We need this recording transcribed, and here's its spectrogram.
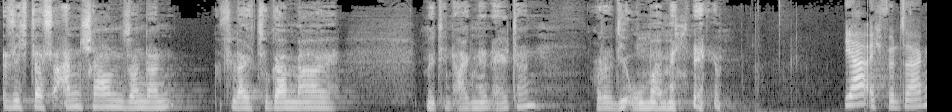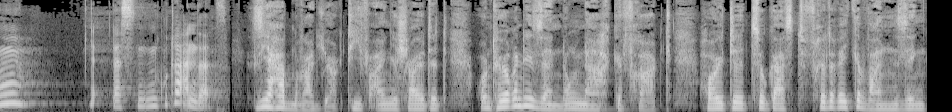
sich das anschauen, sondern vielleicht sogar mal mit den eigenen Eltern oder die Oma mitnehmen. Ja, ich würde sagen, das ist ein guter Ansatz. Sie haben radioaktiv eingeschaltet und hören die Sendung nachgefragt. Heute zu Gast Friederike Wansing,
